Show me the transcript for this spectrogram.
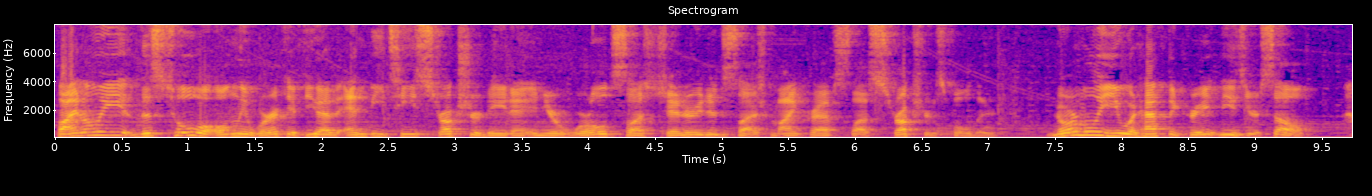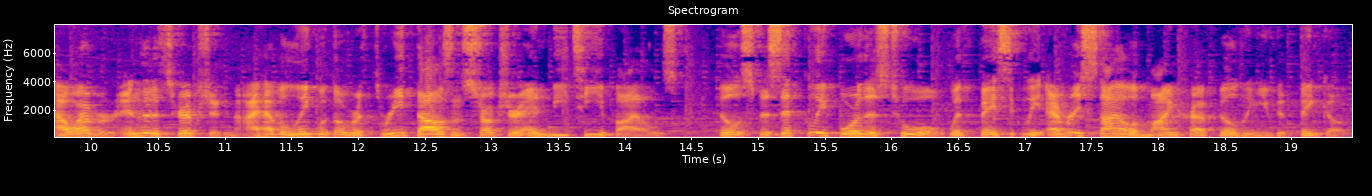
Finally, this tool will only work if you have NBT structure data in your world slash generated slash Minecraft slash structures folder. Normally you would have to create these yourself, However, in the description, I have a link with over 3,000 structure NBT files, built specifically for this tool, with basically every style of Minecraft building you could think of.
